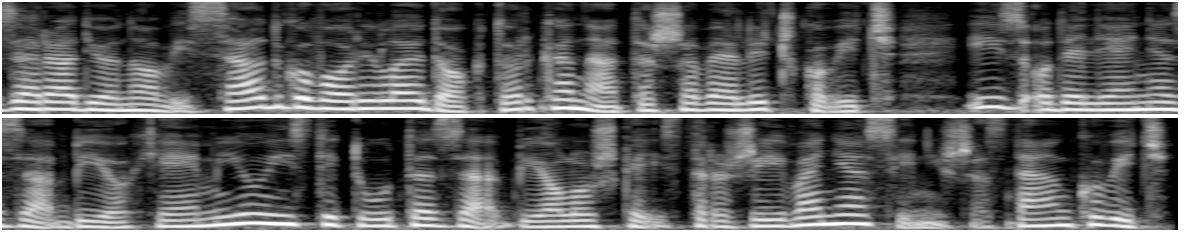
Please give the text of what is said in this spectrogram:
Za Radio Novi Sad govorila je doktorka Nataša Veličković iz Odeljenja za biohemiju Instituta za biološke istraživanja Siniša Stanković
